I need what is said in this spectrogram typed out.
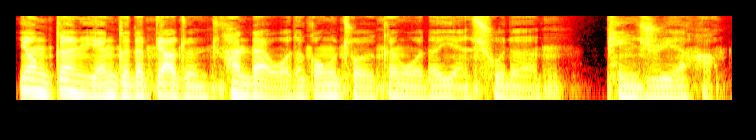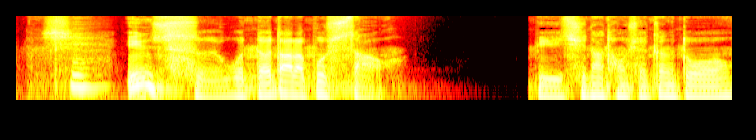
用更严格的标准看待我的工作跟我的演出的品质也好。是。因此，我得到了不少比其他同学更多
